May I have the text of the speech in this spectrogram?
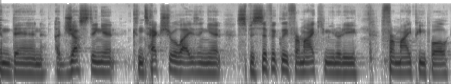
and then adjusting it, contextualizing it specifically for my community, for my people,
